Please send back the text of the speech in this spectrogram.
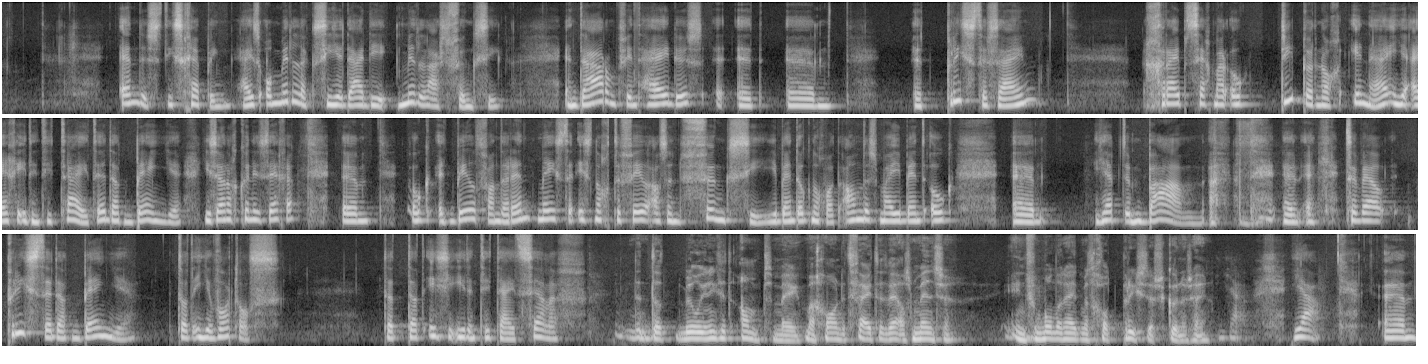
En dus die schepping. Hij is onmiddellijk, zie je daar die middelaarsfunctie. En daarom vindt hij dus het, het, ehm, het priester zijn, grijpt zeg maar ook dieper nog in, hè, in je eigen identiteit. Hè, dat ben je. Je zou nog kunnen zeggen, um, ook het beeld van de rentmeester is nog te veel als een functie. Je bent ook nog wat anders, maar je bent ook, um, je hebt een baan. en, en, terwijl priester, dat ben je, tot in je wortels. Dat, dat is je identiteit zelf. Dat wil je niet het ambt mee, maar gewoon het feit dat wij als mensen in verbondenheid met God priesters kunnen zijn. Ja, ja. Um,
